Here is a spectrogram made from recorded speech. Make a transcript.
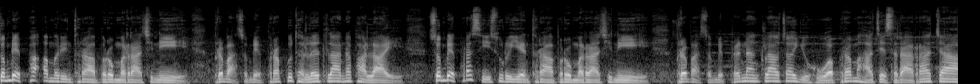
สมเด็จพระอมรินทราบรมราชินี พระบาทสมเด็จพระพุทธเลิศล่านภาลัย สมเด็จพระศรีสุริยนทราบรมราชินี พระบาทสมเด็จพระนางเกล้าเจ้าอยู่หัว พระมหาเจษฎาราชเจ้า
